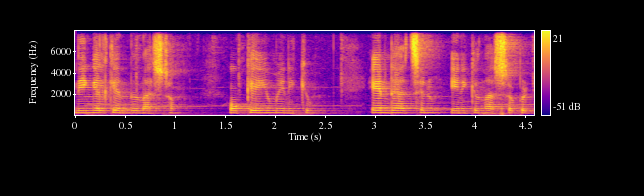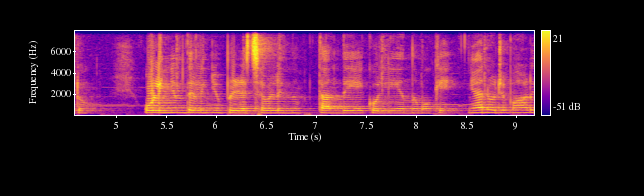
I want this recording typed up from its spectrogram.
നിങ്ങൾക്ക് എന്ത് നഷ്ടം? ഒക്കെയും എനിക്കും എന്റെ അച്ഛനും എനിക്കും നഷ്ടപ്പെട്ടു. ഒളിഞ്ഞും തെളിഞ്ഞും പിഴച്ചവളെന്നും തന്തയെ കൊല്ലിയെന്നുമൊക്കെ ഞാൻ ഒരുപാട്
